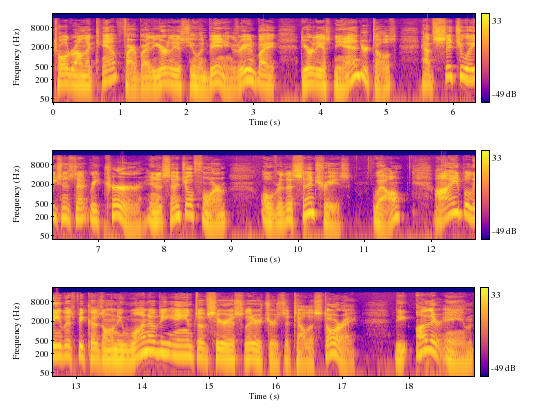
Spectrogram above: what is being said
told around the campfire by the earliest human beings, or even by the earliest Neanderthals, have situations that recur in essential form over the centuries? Well, I believe it's because only one of the aims of serious literature is to tell a story. The other aim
